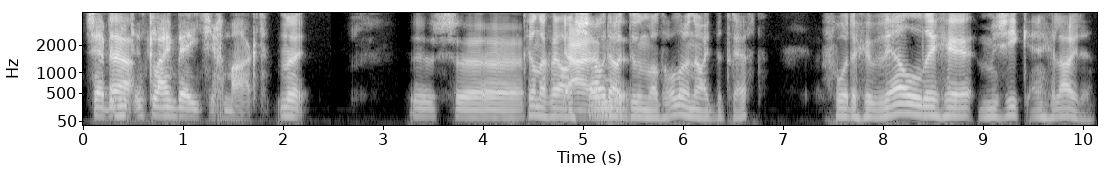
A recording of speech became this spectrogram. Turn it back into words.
ze hebben ja. niet een klein beetje gemaakt. nee. Dus, eh Ik wil nog wel Ja, een shout-out en, doen wat Hollow Knight betreft. Voor de geweldige muziek en geluiden.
